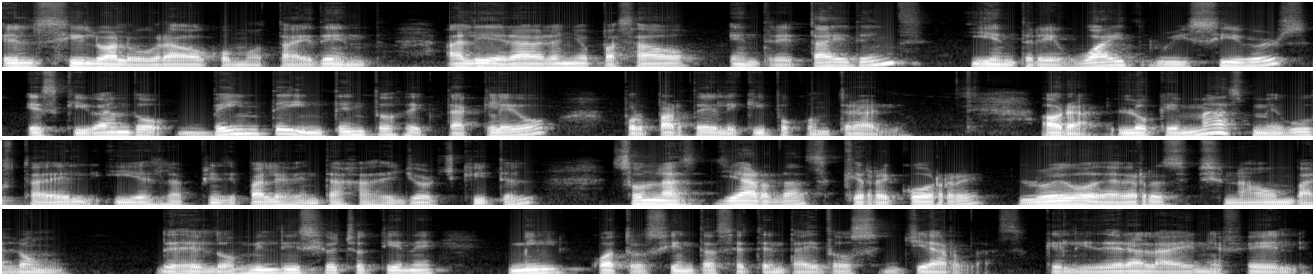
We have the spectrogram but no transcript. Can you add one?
Él sí lo ha logrado como tight end. Ha liderado el año pasado entre tight ends y entre wide receivers, esquivando 20 intentos de tacleo por parte del equipo contrario. Ahora, lo que más me gusta de él y es las principales ventajas de George Kittle son las yardas que recorre luego de haber recepcionado un balón. Desde el 2018 tiene 1.472 yardas, que lidera la NFL.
